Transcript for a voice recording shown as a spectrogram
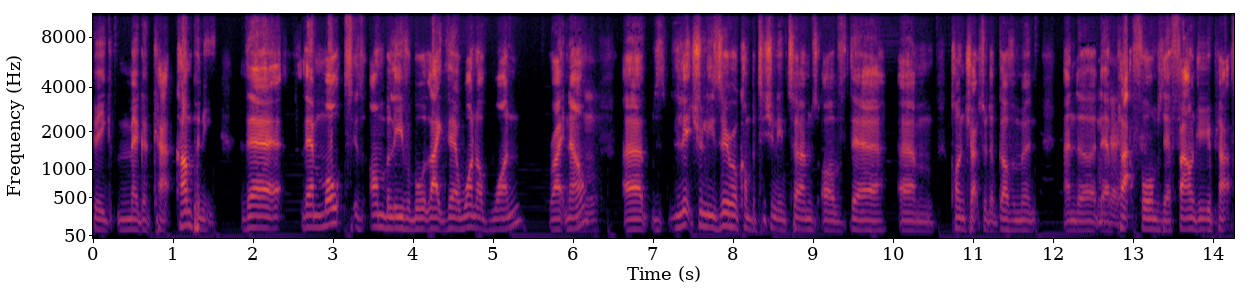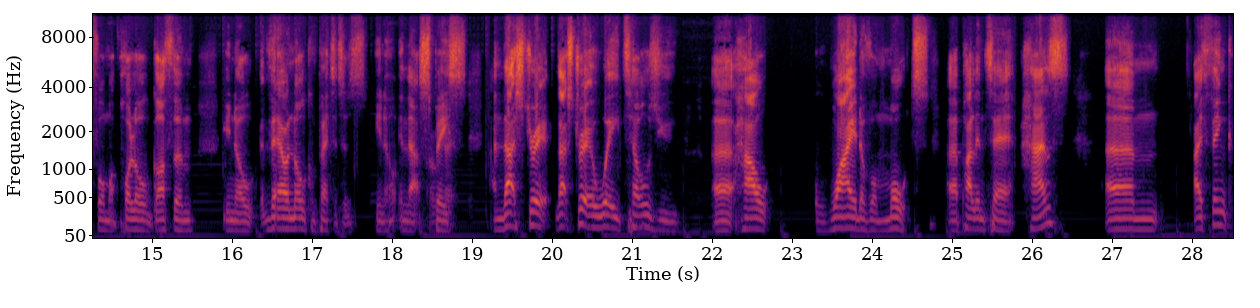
big mega cap company. Their their moat is unbelievable. Like they're one of one right now. Mm-hmm. Uh, literally zero competition in terms of their um, contracts with the government and uh, their okay. platforms, their Foundry platform, Apollo, Gotham. You know, there are no competitors. You know, in that space, okay. and that straight that straight away tells you uh, how wide of a moat uh, Palantir has. Um, I think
